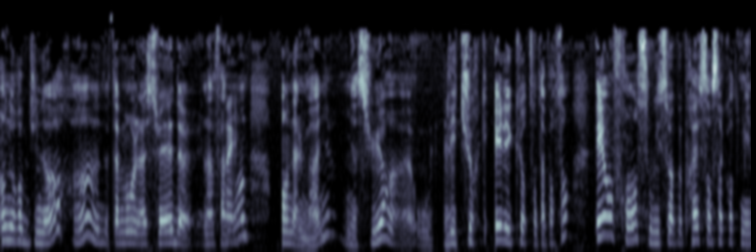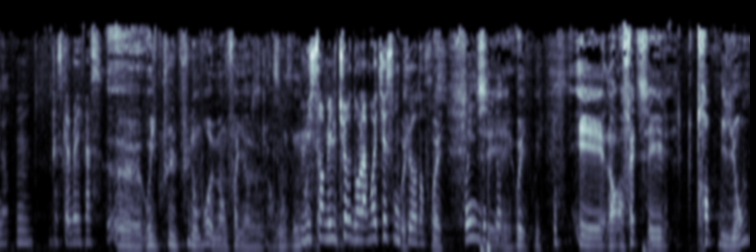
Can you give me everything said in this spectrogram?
en Europe du Nord, hein, notamment la Suède, la Finlande, en Allemagne, bien sûr, euh, où les Turcs et les Kurdes sont importants, et en France, où ils sont à peu près 150 000. Pascal Boniface. Euh, oui, plus, plus nombreux, mais enfin, il y a. au- au moins- 800 000 Turcs, dont la moitié sont Oui, kurdes en France. Oui, C'est- oui, oui. Et alors, en fait, c'est 30 millions.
